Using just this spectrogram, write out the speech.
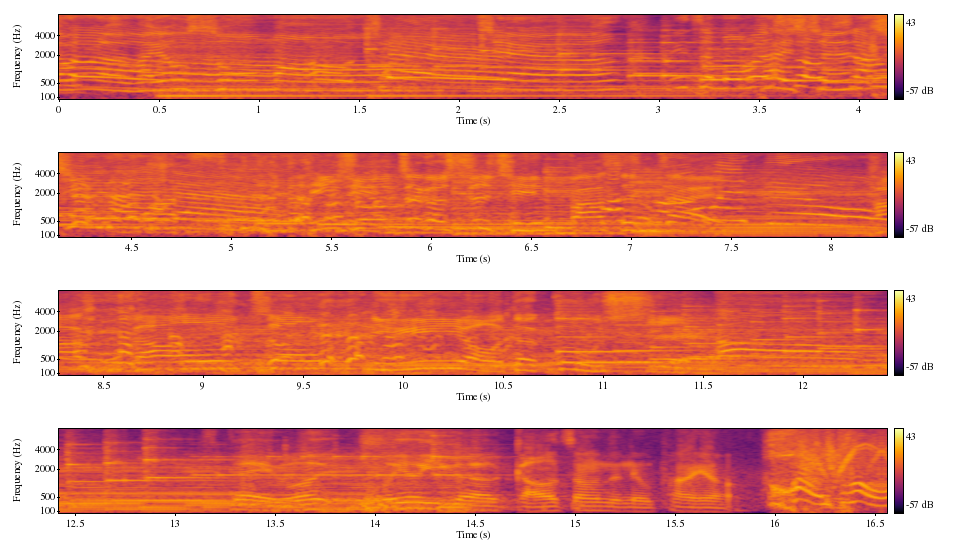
当然还用说吗？这样，你怎么会很生气呢？听说这个事情发生在他高中女友的故事。哦。对我，我有一个高中的女朋友。坏透。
